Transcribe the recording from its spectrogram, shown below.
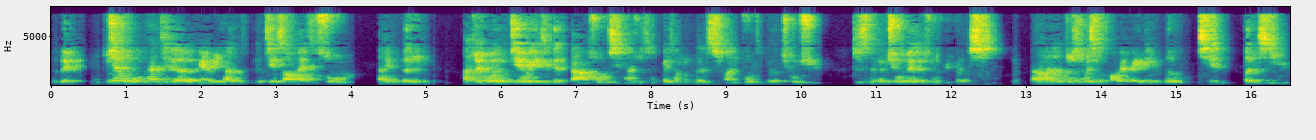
对不对？就像我看这个 Henry 他的这个介绍，他也是说，他也跟。他最后的结尾也是跟大家说，其实他就是非常的喜欢做这个球序，就是那个球队的数据分析。然后他的就是为什么他会被那个乐前分析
